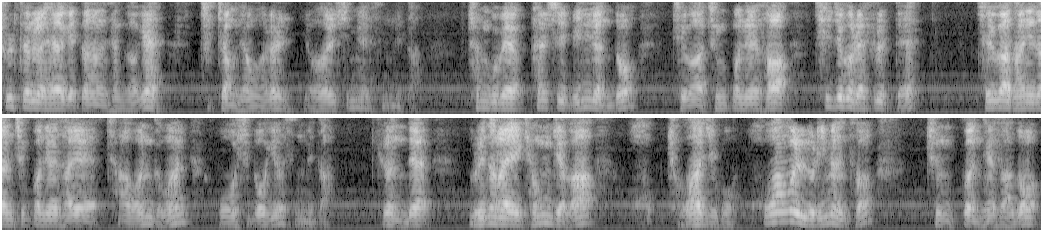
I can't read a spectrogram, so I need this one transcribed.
출세를 해야겠다는 생각에 직장 생활을 열심히 했습니다. 1981년도 제가 증권회사 취직을 했을 때 제가 다니던 증권회사의 자본금은 50억이었습니다. 그런데 우리나라의 경제가 호- 좋아지고 호황을 누리면서 증권회사도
